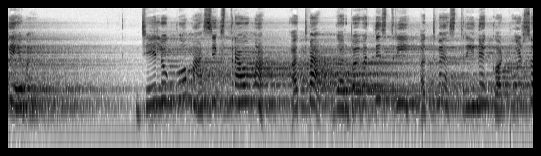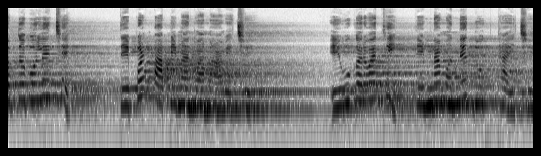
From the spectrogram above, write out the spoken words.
કહેવાય. જે લોકો માસિક સ્ત્રાવમાં અથવા ગર્ભવતી સ્ત્રી અથવા સ્ત્રીને કઠોર શબ્દ બોલે છે, તે પણ પાપી માનવામાં આવે છે. એવું કરવાથી તેમના મનને દુઃખ થાય છે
